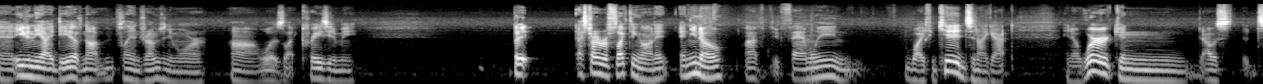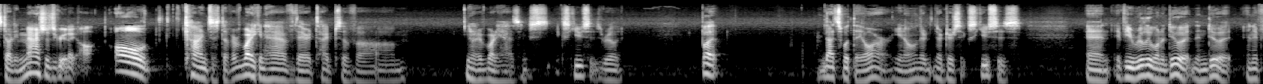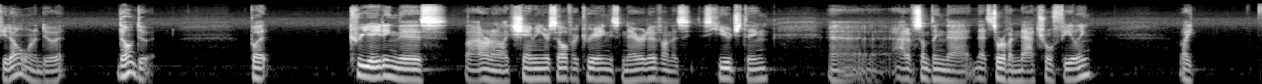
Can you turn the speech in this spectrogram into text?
and even the idea of not playing drums anymore uh, was like crazy to me. But it, I started reflecting on it, and you know, I have family and wife and kids, and I got you know work, and I was studying master's degree, like all, all kinds of stuff. Everybody can have their types of, um, you know, everybody has ex- excuses, really, but that's what they are. You know, they're, they're just excuses. And if you really want to do it, then do it. And if you don't want to do it, don't do it. But creating this I don't know, like shaming yourself or creating this narrative on this, this huge thing uh, out of something that that's sort of a natural feeling. Like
